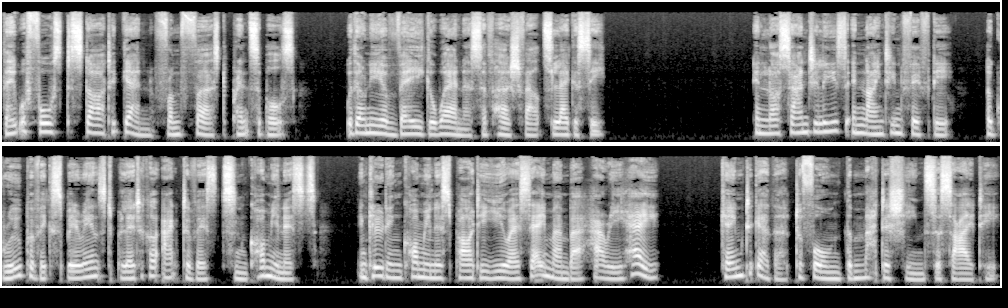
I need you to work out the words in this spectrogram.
they were forced to start again from first principles, with only a vague awareness of Hirschfeld's legacy. In Los Angeles in 1950, a group of experienced political activists and communists, including Communist Party USA member Harry Hay, came together to form the Mattachine Society,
